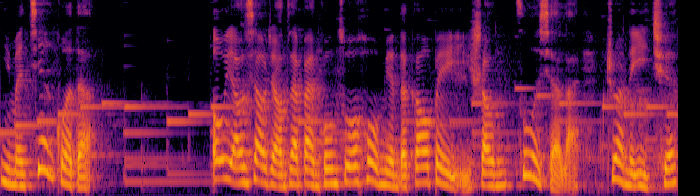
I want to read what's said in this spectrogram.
你们见过的，欧阳校长在办公桌后面的高背椅上坐下来，转了一圈。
